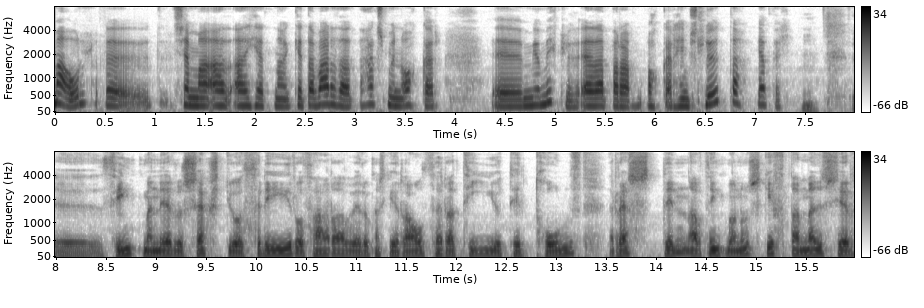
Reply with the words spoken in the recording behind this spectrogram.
mál sem að, að hérna, geta varðað hagsmun okkar uh, mjög miklu eða bara okkar heims hluta, jáfnvel. Mm. Uh, þingmenn eru 63 og þar af eru kannski ráð þeirra 10 til 12. Restinn af þingmennum skipta með sér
